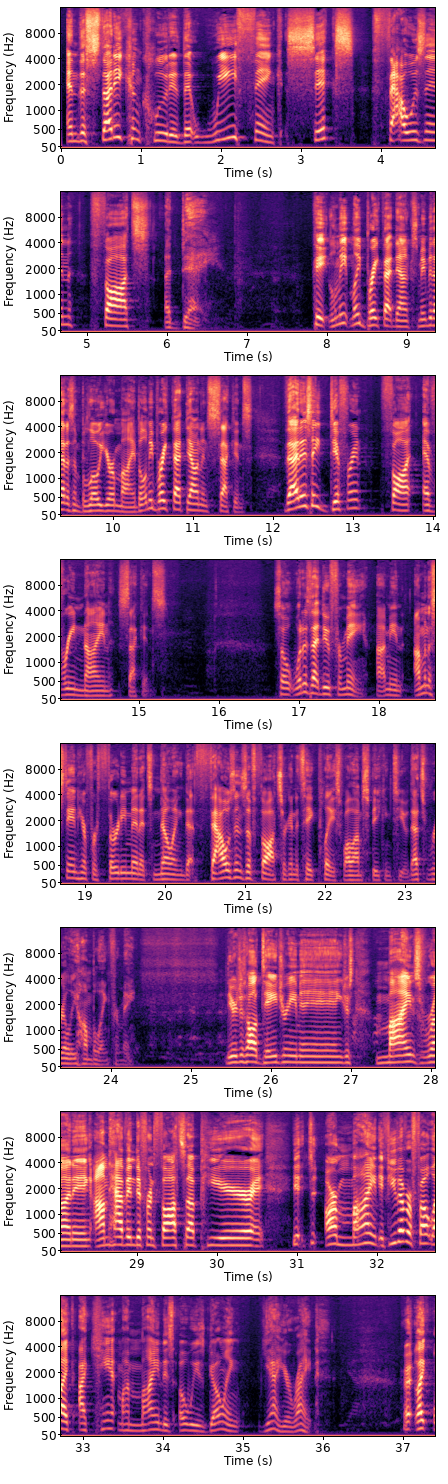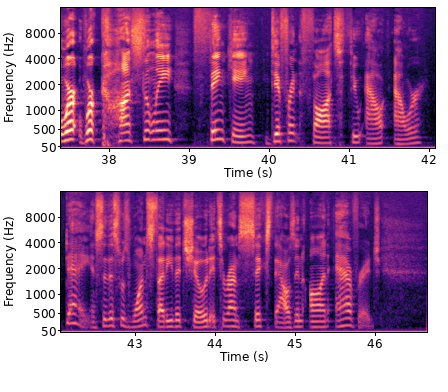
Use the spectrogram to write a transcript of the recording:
and the study concluded that we think 6,000 thoughts a day. Okay, let me, let me break that down because maybe that doesn't blow your mind, but let me break that down in seconds. That is a different thought every nine seconds. So, what does that do for me? I mean, I'm going to stand here for 30 minutes knowing that thousands of thoughts are going to take place while I'm speaking to you. That's really humbling for me. You're just all daydreaming, just minds running. I'm having different thoughts up here. Our mind, if you've ever felt like I can't, my mind is always going, yeah, you're right. right? Like we're, we're constantly thinking different thoughts throughout our day. And so this was one study that showed it's around 6,000 on average.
